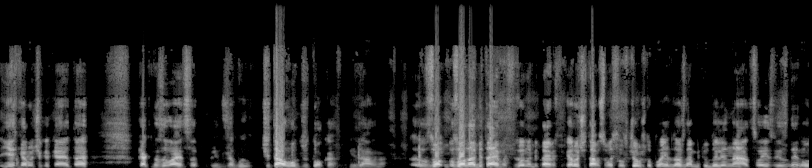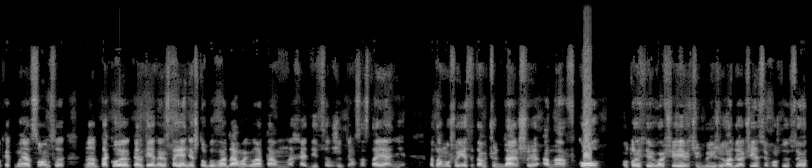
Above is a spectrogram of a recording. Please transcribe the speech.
Есть, короче, какая-то как называется, блин, забыл, читал вот же только недавно. Зона обитаемости, зона обитаемости. Короче, там смысл в чем, что планета должна быть удалена от своей звезды, ну вот как мы от Солнца, на такое конкретное расстояние, чтобы вода могла там находиться в жидком состоянии. Потому что если там чуть дальше она в кол, ну то есть вообще чуть ближе воды вообще все, потому что все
